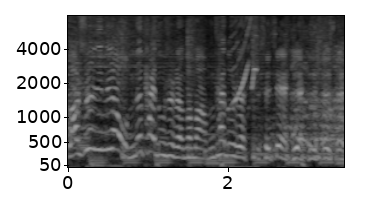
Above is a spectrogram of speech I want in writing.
老师，您知道我们的态度是什么吗？我们态度是谢谢谢谢谢谢。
